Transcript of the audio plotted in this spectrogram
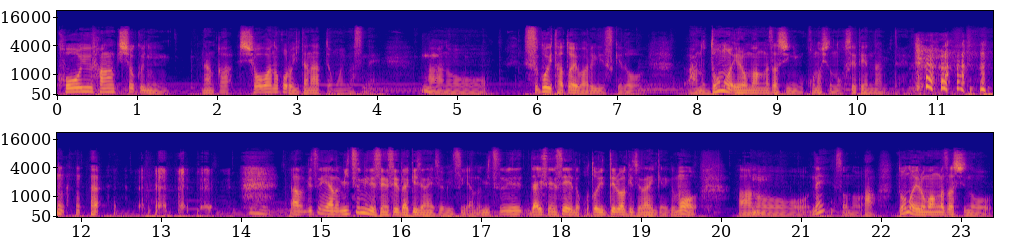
こういうハガキ職人、なんか昭和の頃いたなって思いますね。うんあの、すごい例え悪いですけど、あの、どのエロ漫画雑誌にもこの人載せてんな、みたいな。あの、別にあの、三峰先生だけじゃないですよ、別に。あの、三峰大先生のことを言ってるわけじゃないけれども、あのね、その、あ、どのエロ漫画雑誌の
